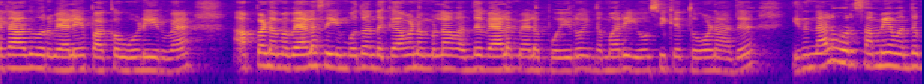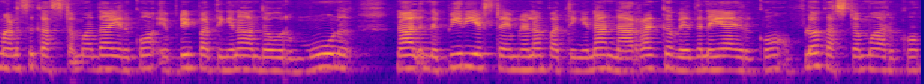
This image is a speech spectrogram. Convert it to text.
ஏதாவது ஒரு வேலையை பார்க்க ஓடிடுவேன் அப்போ நம்ம வேலை செய்யும்போது அந்த கவனமெல்லாம் வந்து வேலை மேலே போயிடும் இந்த மாதிரி யோசிக்க தோணாது. இருந்தாலும் ஒரு சமயம் வந்து மனசு கஷ்டமாக தான் இருக்கும். எப்படின்னு பார்த்தீங்கன்னா அந்த ஒரு மூணு நாள் இந்த பீரியட்ஸ் டைம்லலாம் பார்த்தீங்கன்னா நரக வேதனையாக இருக்கும். அவ்வளோ கஷ்டமாக இருக்கும்.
